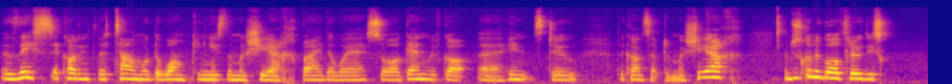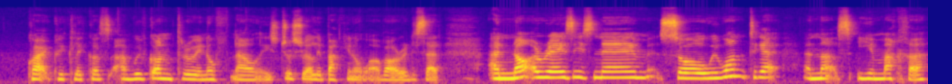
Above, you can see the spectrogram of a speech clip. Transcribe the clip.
this, according to the Talmud, the one king is the Mashiach, by the way. So again, we've got uh, hints to the concept of Mashiach. I'm just going to go through this quite quickly because uh, we've gone through enough now. It's just really backing up what I've already said. And not erase his name. So we want to get, and that's Yemacha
